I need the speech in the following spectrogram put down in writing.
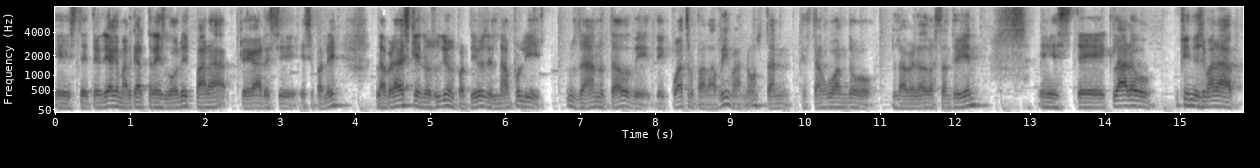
Este, tendría que marcar tres goles para pegar ese, ese palé. La verdad es que en los últimos partidos del Napoli nos ha anotado de, de, cuatro para arriba, ¿no? Están, están jugando, la verdad, bastante bien. Este, claro, fin de semana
